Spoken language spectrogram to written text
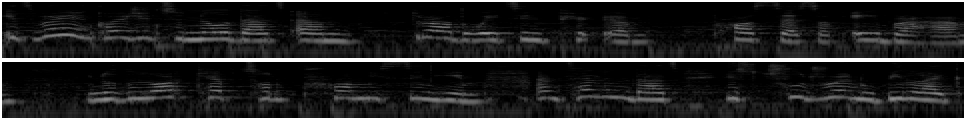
it's very encouraging to know that um throughout the waiting um, process of Abraham, you know, the Lord kept on promising him and telling him that his children will be like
